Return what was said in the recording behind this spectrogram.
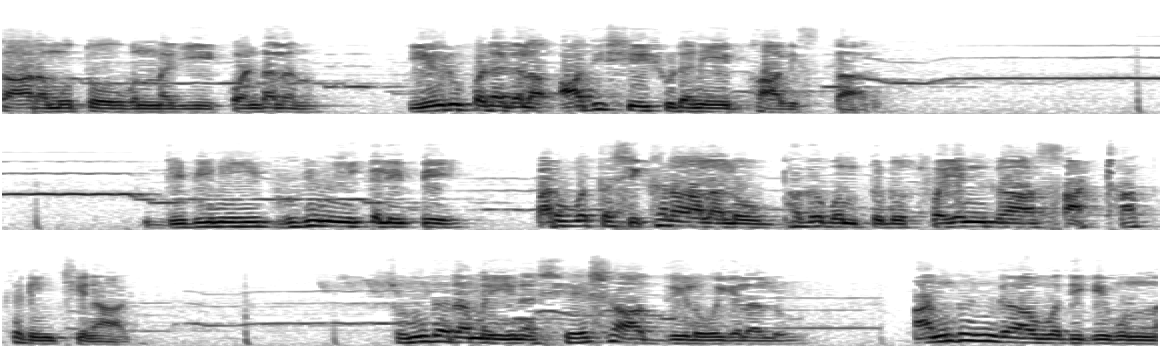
కారముతో ఉన్న ఈ కొండలను ఏడుపడగల ఆదిశేషుడనే భావిస్తారు. దివిని భువిని కలిపే పర్వత శిఖరాలలో భగవంతుడు స్వయంగా సాక్షాత్కరించినాడు. సుందరమైన శేషాద్రిలోయలలో అందంగా ఒదిగి ఉన్న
